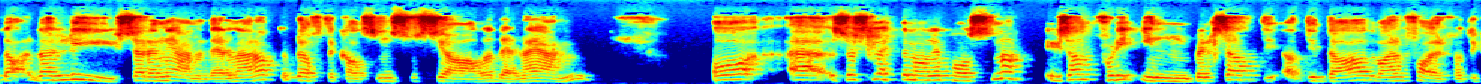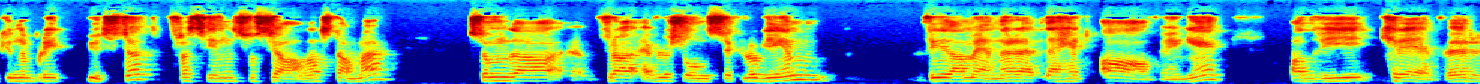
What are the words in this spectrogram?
da, da, lyser den hjernedelen her opp. Det blir ofte kalt den sosiale delen av hjernen. Og eh, Så sletter mange posten, da, ikke sant? for de innbilte seg at, de, da det var en fare for at de kunne bli utstøtt fra sin sosiale stamme. Som da fra evolusjonspsykologien vi da mener det, det er helt avhengig at vi krever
